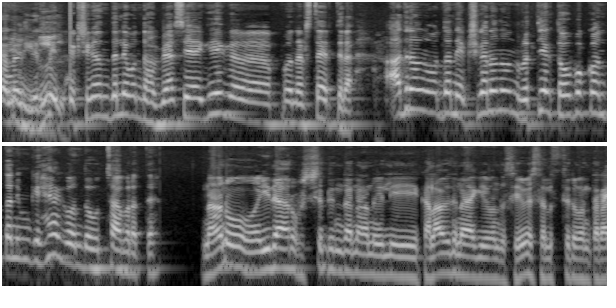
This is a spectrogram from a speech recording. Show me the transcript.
ನನಗೆ ಇರಲಿಲ್ಲ. ಯಕ್ಷಗಾನದಲ್ಲಿ ಒಂದು ಹವ್ಯಾಸಿಯಾಗಿ ನಡೆಸ್ತಾ ಇರ್ತೀರ? ಆದ್ರೆ ಅದನ್ನು ಯಕ್ಷಗಾನ ಒಂದು ವೃತ್ತಿಯಾಗಿ ತಗೋಬೇಕು ಅಂತ ನಿಮ್ಗೆ ಹೇಗೆ ಒಂದು ಉತ್ಸಾಹ ಬರುತ್ತೆ? ನಾನು ಐದಾರು ವರ್ಷದಿಂದ ನಾನು ಇಲ್ಲಿ ಕಲಾವಿದನಾಗಿ ಒಂದು ಸೇವೆ ಸಲ್ಲಿಸ್ತಿರುವಂತರ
